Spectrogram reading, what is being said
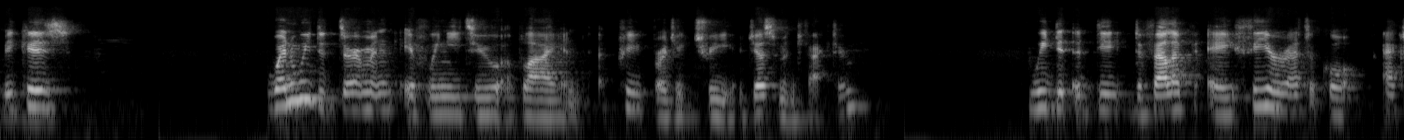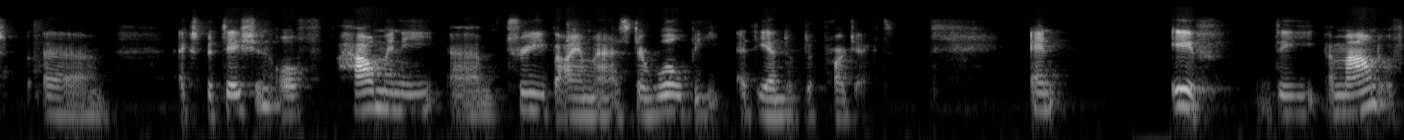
Because when we determine if we need to apply an, a pre-project tree adjustment factor, we de develop a theoretical uh, expectation of how many um, tree biomass there will be at the end of the project. And if the amount of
